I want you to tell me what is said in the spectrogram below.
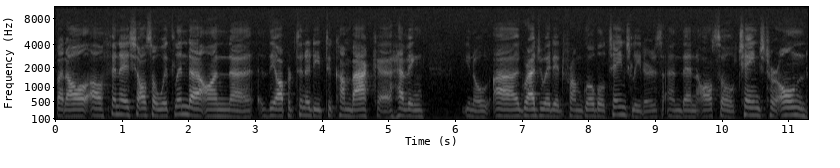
but I'll, I'll finish also with Linda on uh, the opportunity to come back uh, having, you know, uh, graduated from Global Change Leaders and then also changed her own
